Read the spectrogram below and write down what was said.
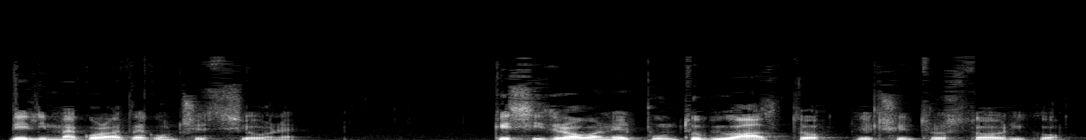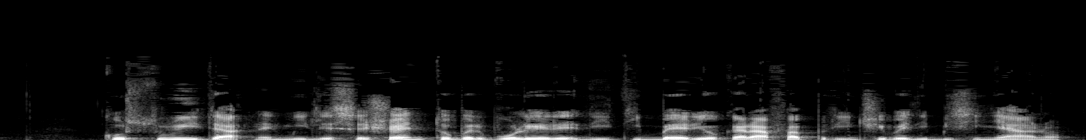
dell'Immacolata Concezione, che si trova nel punto più alto del centro storico, costruita nel 1600 per volere di Tiberio Carafa, principe di Bisignano,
